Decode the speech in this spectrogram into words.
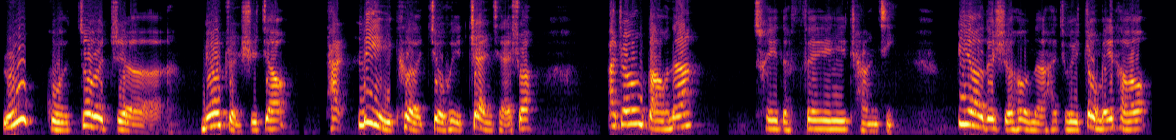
如果作者没有准时交。他立刻就会站起来说：“阿忠稿呢？”催得非常紧，必要的时候呢，他就会皱眉头，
